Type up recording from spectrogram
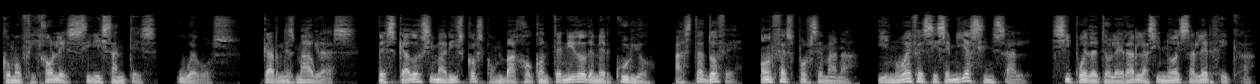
como frijoles y guisantes, huevos, carnes magras, pescados y mariscos con bajo contenido de mercurio, hasta 12 onzas por semana, y nueces y semillas sin sal, si puede tolerarlas y no es alérgica.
